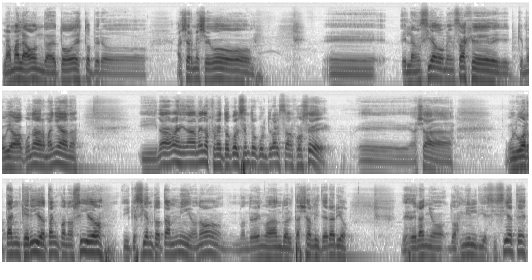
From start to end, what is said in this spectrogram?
la mala onda de todo esto, pero ayer me llegó eh, el ansiado mensaje de que me voy a vacunar mañana y nada más y nada menos que me tocó el Centro Cultural San José, allá un lugar tan querido, tan conocido y que siento tan mío, ¿no? Donde vengo dando el taller literario desde el año 2017,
